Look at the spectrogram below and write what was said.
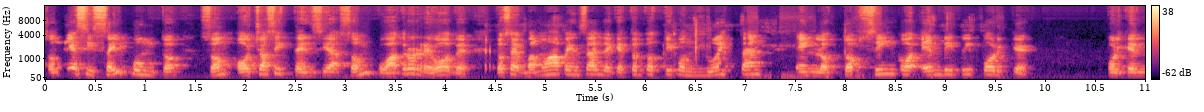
Son 16 puntos, son 8 asistencias, son 4 rebotes. Entonces, vamos a pensar de que estos dos tipos no están en los top 5 MVP. ¿Por qué? Porque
